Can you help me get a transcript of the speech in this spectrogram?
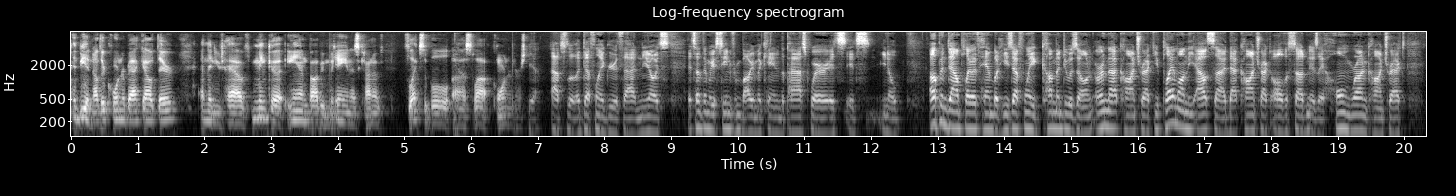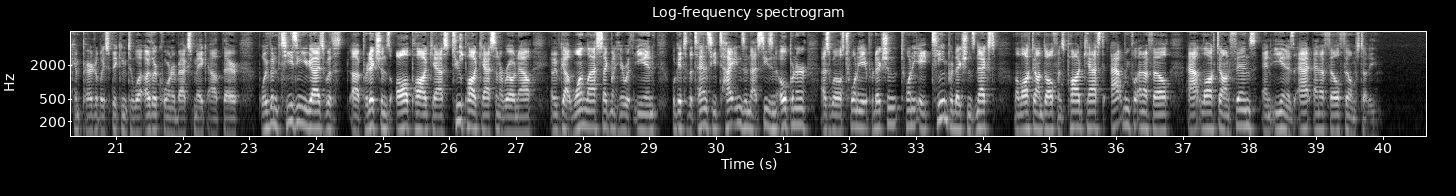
it'd be another cornerback out there, and then you'd have Minkah and Bobby McCain as kind of flexible uh, slot corners. Yeah, absolutely. I definitely agree with that. And you know, it's it's something we've seen from Bobby McCain in the past, where it's it's you know up and down play with him, but he's definitely come into his own, earned that contract. You play him on the outside, that contract all of a sudden is a home run contract, comparatively speaking to what other cornerbacks make out there. But we've been teasing you guys with uh, predictions all podcasts, two podcasts in a row now, and we've got one last segment here with Ian. We'll get to the Tennessee Titans in that season opener, as well as 28 prediction, 2018 predictions next on the Locked On Dolphins podcast at Wingfield NFL, at Locked On Fins, and Ian is at NFL Film Study.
